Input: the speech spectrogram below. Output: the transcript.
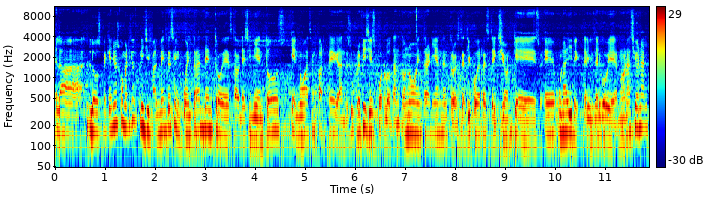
La- los pequeños comercios principalmente se encuentran dentro de establecimientos que no hacen parte de grandes superficies, por lo tanto no entrarían dentro de este tipo de restricción, que es eh, una directriz del gobierno nacional,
